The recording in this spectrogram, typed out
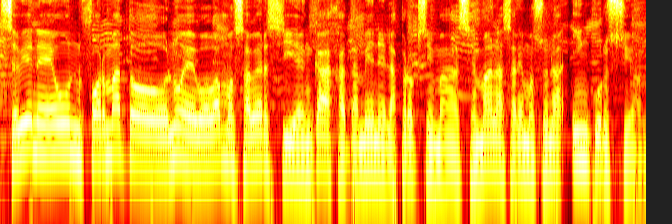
Se viene un formato nuevo, vamos a ver si encaja también en las próximas semanas, haremos una incursión.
